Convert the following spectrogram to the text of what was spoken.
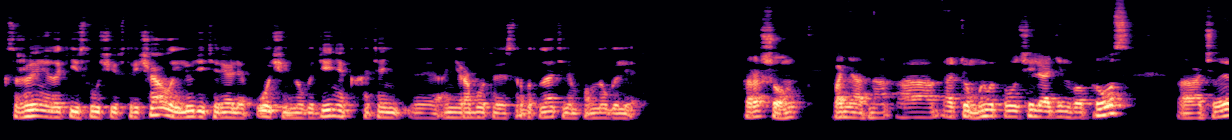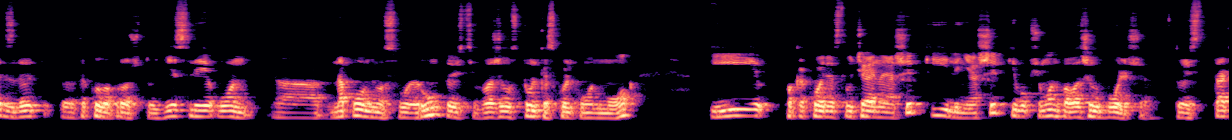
К сожалению, такие случаи встречал, и люди теряли очень много денег, хотя э, они работали с работодателем по много лет. Хорошо, понятно. А, Артем, мы вот получили один вопрос – человек задает э, такой вопрос, что если он а, наполнил свой рум, то есть вложил столько, сколько он мог, и по какой-то случайной ошибке или не ошибке, в общем, он положил больше, то есть так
